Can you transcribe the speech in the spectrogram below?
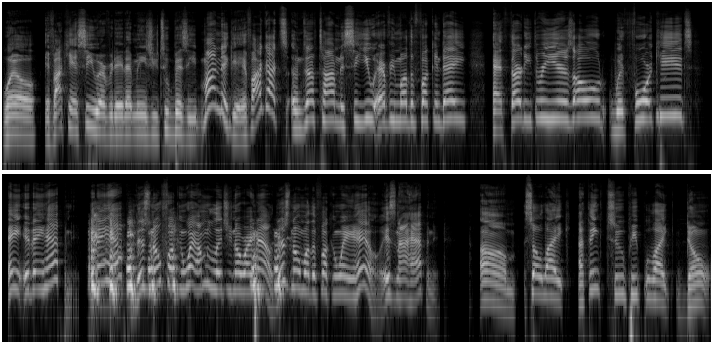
well, if I can't see you every day, that means you too busy. My nigga, if I got enough time to see you every motherfucking day at 33 years old with four kids, ain't it ain't happening. It ain't happening. There's no fucking way. I'm gonna let you know right now. There's no motherfucking way in hell. It's not happening. Um, so like I think two people like don't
